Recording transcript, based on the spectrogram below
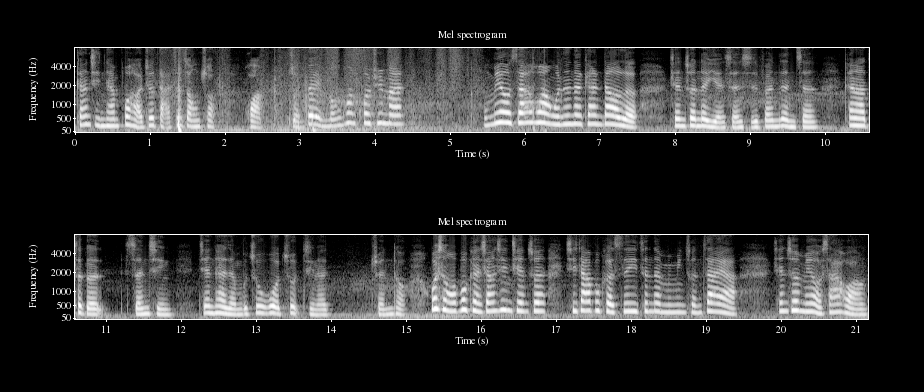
钢琴弹不好就打这种闯。谎，准备蒙混过去吗？我没有撒谎，我真的看到了。千春的眼神十分认真，看到这个神情，健太忍不住握住紧了拳头。为什么不肯相信千春？其他不可思议真的明明存在啊！千春没有撒谎。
